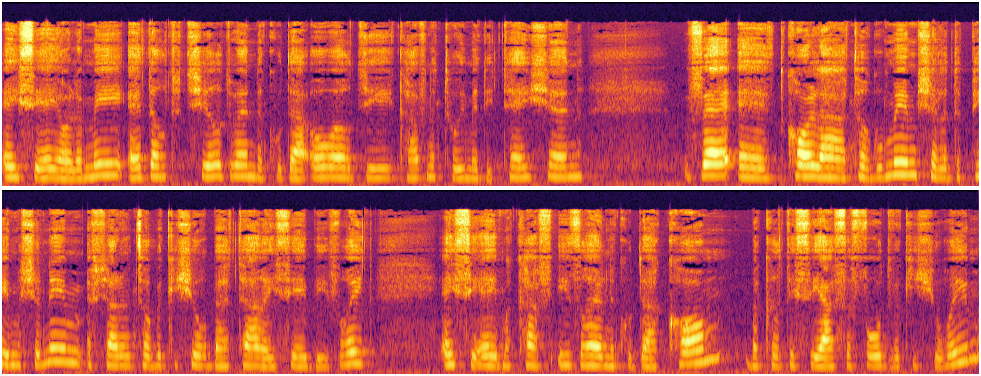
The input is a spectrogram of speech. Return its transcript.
ACA העולמי, adultchildren.org, קו נטוי מדיטיישן, ואת כל התרגומים של הדפים השונים אפשר למצוא בקישור באתר ACA בעברית, aca-israel.com, בכרטיסייה ספרות וכישורים,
